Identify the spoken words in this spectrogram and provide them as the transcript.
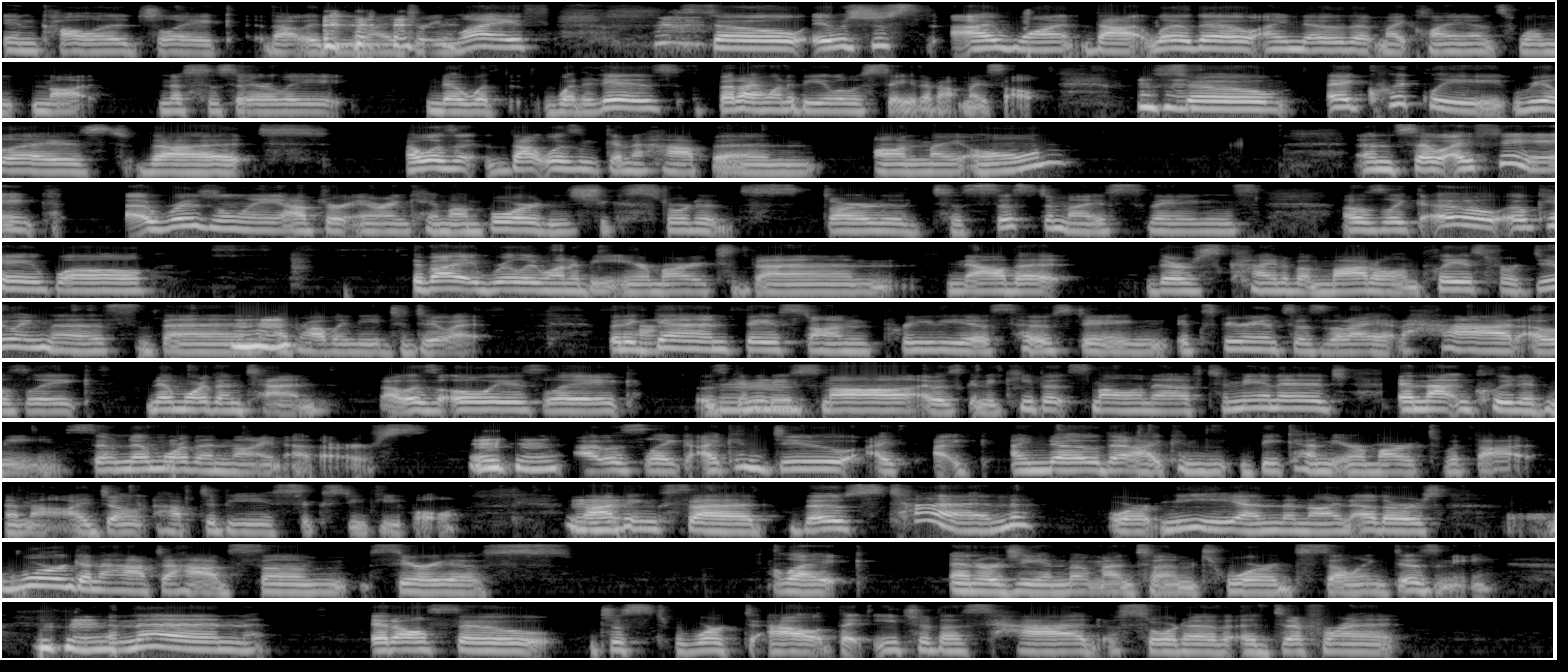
in college, like, that would be my dream life. So it was just, I want that logo. I know that my clients will not necessarily know what what it is but i want to be able to say it about myself Mhm. So I quickly realized that I wasn't that wasn't going to happen on my own. And so I think originally after Erin came on board and she started started to systemize things, I was like, "Oh, okay, well if I really want to be earmarked, then now that there's kind of a model in place for doing this, then I probably need to do it." But Yeah. again, based on previous hosting experiences that I had had, I was like, no more than 10. That was always like, it was going to be Mm. small. I was going to keep it small enough to manage. And that included me. So no more than nine others. Mhm. I was like, I can do, I, I, I know that I can become earmarked with that amount. I don't have to be 60 people. That Mm. being said, those 10 or me and the nine others, we're going to have to have some serious like energy and momentum towards selling Disney. Mhm. And then it also just worked out that each of us had sort of a different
